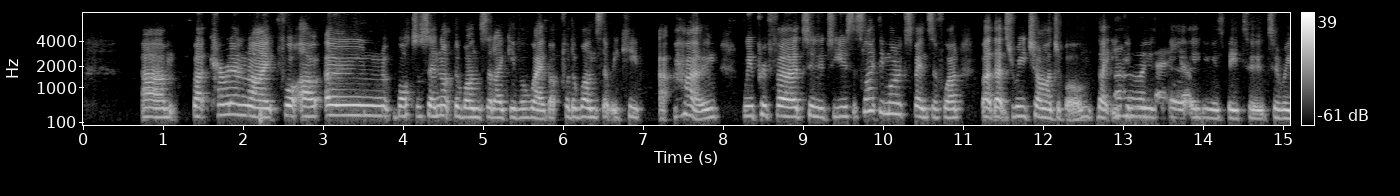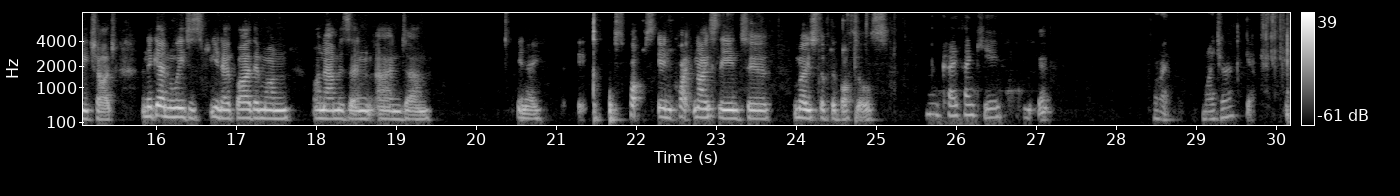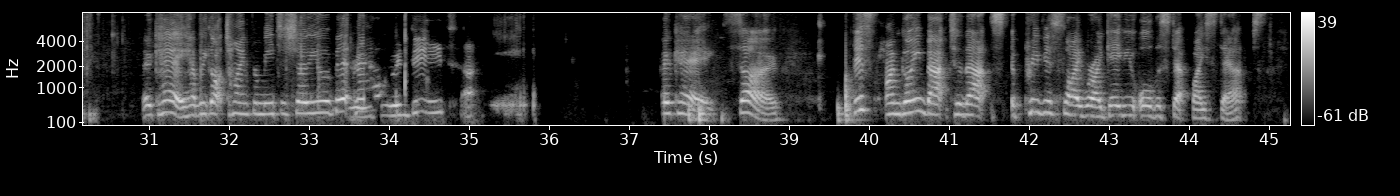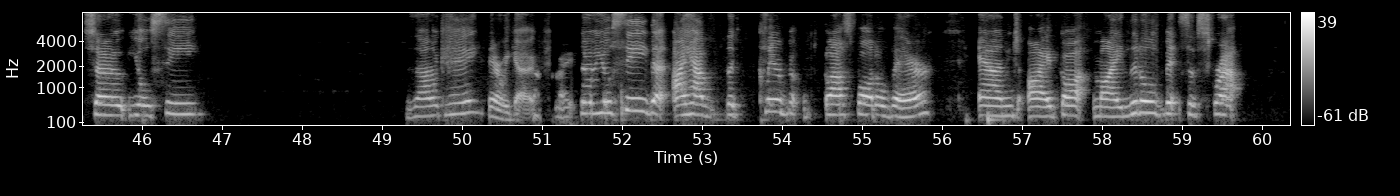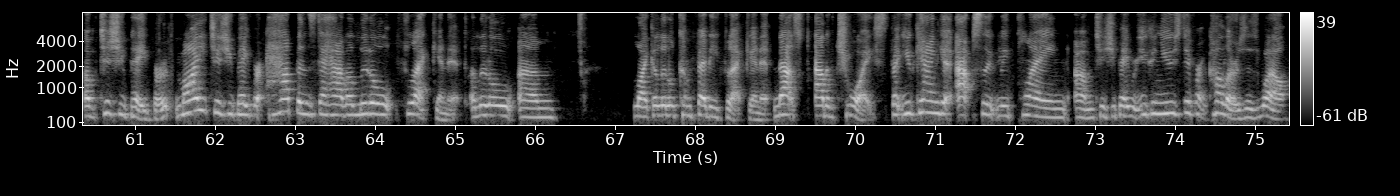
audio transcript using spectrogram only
Um, but Carolyn and I, for our own bottles, so not the ones that I give away, but for the ones that we keep at home, we prefer to, to use a slightly more expensive one, but that's rechargeable, that you can Oh, use a, a USB to, to recharge. And again, we just, you know, buy them on, on Amazon and, um, you know, it just pops in quite nicely into most of the bottles. Okay, thank you. Okay. All right, my turn. Yeah. Okay, have we got time for me to show you a bit now? Indeed. Uh, Okay, so this, I'm going back to that previous slide where I gave you all the step by steps. So you'll see, is that okay? There we go. Right. So you'll see that I have the clear glass bottle there and I've got my little bits of scrap of tissue paper. My tissue paper happens to have a little fleck in it, a little, um, like a little confetti fleck in it. And that's out of choice, but you can get absolutely plain um, tissue paper. You can use different colors as well.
